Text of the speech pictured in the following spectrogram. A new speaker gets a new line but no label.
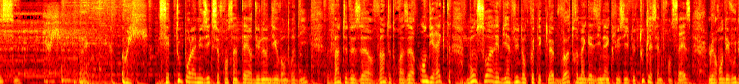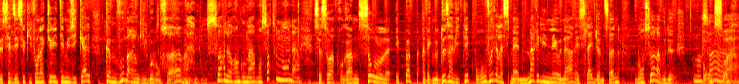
ici.
Oui.
Oui. C'est tout pour la musique sur France Inter du lundi au vendredi, 22h, 23h en direct. Bonsoir et bienvenue dans Côté Club, votre magazine inclusif de toute la scène française. Le rendez-vous de celles et ceux qui font l'actualité musicale, comme vous, Marion Guilbault, bonsoir.
Bah, bonsoir Laurent Goumard, bonsoir tout le monde.
Ce soir, programme Soul et Pop avec nos deux invités pour ouvrir la semaine, Marilyn Léonard et Sly Johnson. Bonsoir à vous deux.
Bonsoir.
Bonsoir.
